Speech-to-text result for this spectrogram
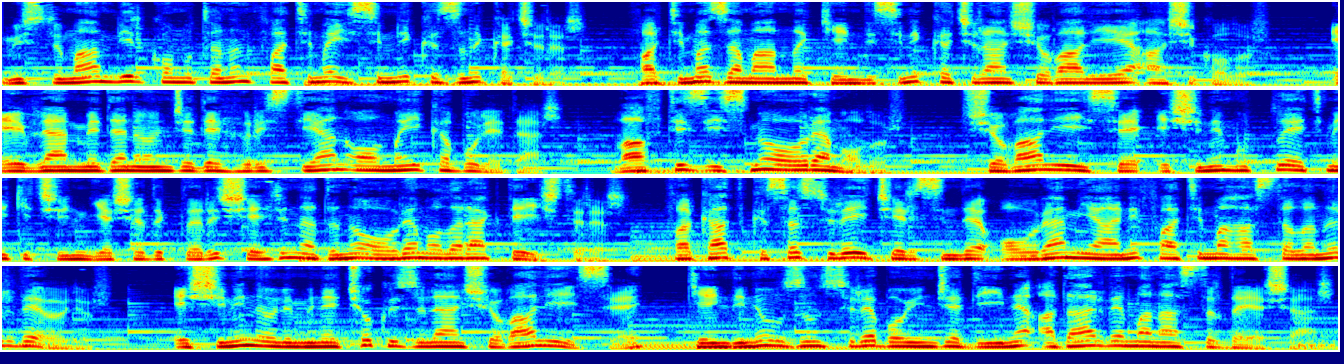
Müslüman bir komutanın Fatima isimli kızını kaçırır. Fatima zamanla kendisini kaçıran şövalyeye aşık olur. Evlenmeden önce de Hristiyan olmayı kabul eder. Vaftiz ismi Orem olur. Şövalye ise eşini mutlu etmek için yaşadıkları şehrin adını Oğrem olarak değiştirir. Fakat kısa süre içerisinde Oğrem yani Fatima hastalanır ve ölür. Eşinin ölümüne çok üzülen şövalye ise, kendini uzun süre boyunca dine adar ve manastırda yaşar.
